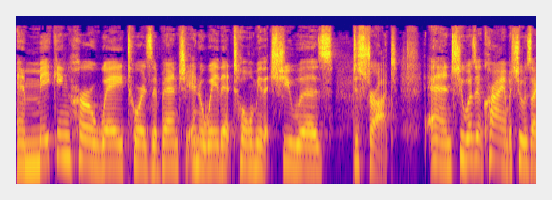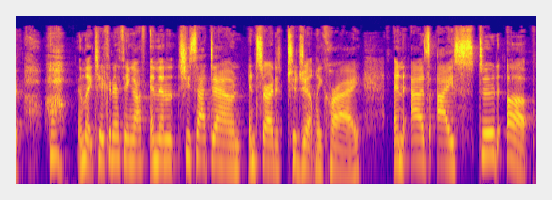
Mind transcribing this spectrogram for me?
and making her way towards the bench in a way that told me that she was distraught. And she wasn't crying, but she was like, oh, and like taking her thing off. And then she sat down and started to gently cry. And as I stood up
